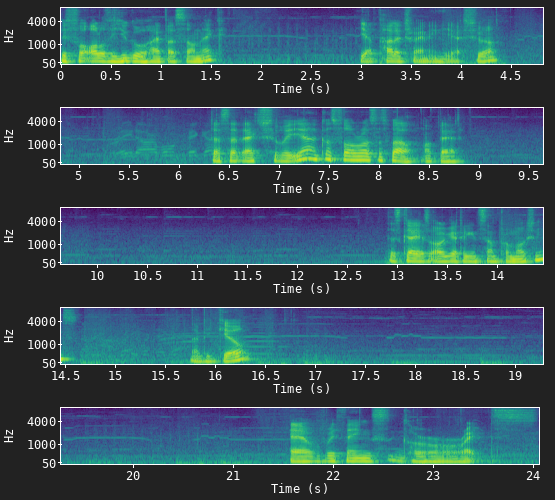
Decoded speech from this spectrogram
Before all of you go hypersonic. Yeah, pilot training here, sure. Does that actually... Yeah, it goes for Auroras as well. Not bad. This guy is all getting some promotions. There we go. Everything's great.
